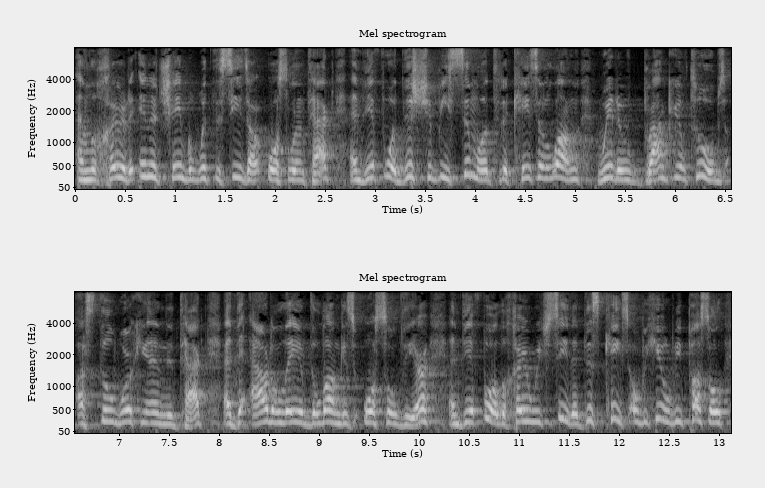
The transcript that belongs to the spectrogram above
and the inner chamber with the seeds are also intact, and therefore this should be similar to the case of the lung, where the bronchial tubes are still working and intact, and the outer layer of the lung is also there, and therefore the we see that this case over here will be pasul,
